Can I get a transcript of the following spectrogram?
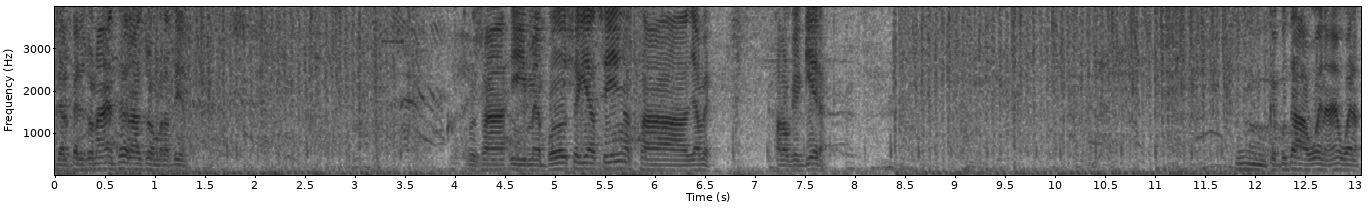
Del personaje este de la sombra, tío. O sea, y me puedo seguir así hasta, ya ves Hasta lo que quiera. Uh, qué putada buena, eh, buena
